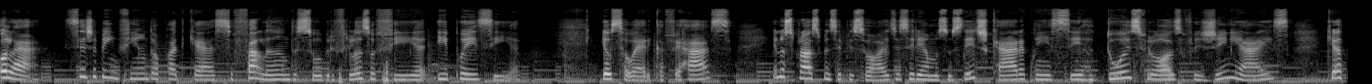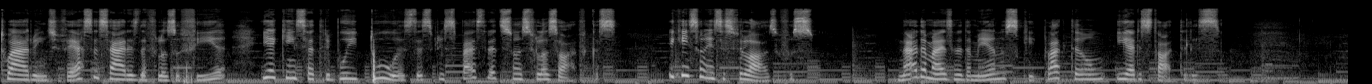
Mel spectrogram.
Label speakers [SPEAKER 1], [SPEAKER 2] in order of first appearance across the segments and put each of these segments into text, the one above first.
[SPEAKER 1] Olá, seja bem-vindo ao podcast falando sobre filosofia e poesia. Eu sou Érica Ferraz e nos próximos episódios iremos nos dedicar a conhecer dois filósofos geniais que atuaram em diversas áreas da filosofia e a quem se atribui duas das principais tradições filosóficas. E quem são esses filósofos? Nada mais nada menos que Platão e Aristóteles.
